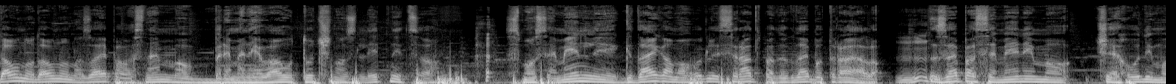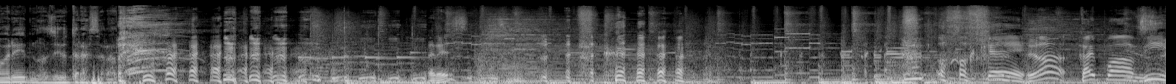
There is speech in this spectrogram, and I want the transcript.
davno, davno nazaj, pa vas ne bom obremenjeval točno z letnico, smo se menili, kdaj ga bomo hodili srat, pa dokdaj bo trajalo. Mm -hmm. Zdaj pa se menimo, če hodimo redno zjutraj srat. Res? Okay. Ja. Kaj pa vi,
